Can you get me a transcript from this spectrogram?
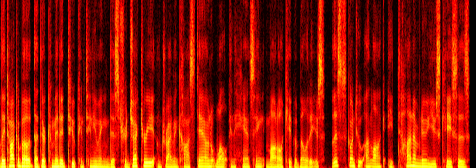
They talk about that they're committed to continuing this trajectory of driving costs down while enhancing model capabilities. This is going to unlock a ton of new use cases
